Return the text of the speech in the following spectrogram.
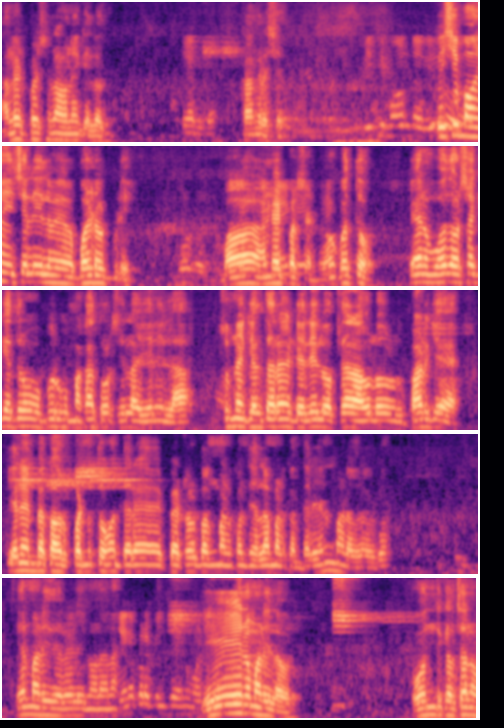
ಹಂಡ್ರೆಡ್ ಪರ್ಸೆಂಟ್ ಅವನೇ ಗೆಲ್ಲೋದು. ಕಾಂಗ್ರೆಸ್ ಪಿ ಸಿ ಮೋಹನ್ ಈ ಸಲ ಇಲ್ಲಿ ಬೋಲ್ಡ್ ಔಟ್ ಬಿಡಿ. ಬಾ, ಹಂಡ್ರೆಡ್ ಪರ್ಸೆಂಟ್. ಗೊತ್ತು. ಏನು, ಹೋದ ವರ್ಷ ಗೆದ್ರು ಒಬ್ಬರು ಮಖ ತೋರಿಸಿಲ್ಲ, ಏನಿಲ್ಲ. ಸುಮ್ಮನೆ ಗೆಲ್ತಾರೆ, ಡೆಲ್ಲಿಲಿ ಹೋಗ್ತಾರೆ, ಅವ್ರ ಪಾಡಿಗೆ ಏನೇನು ಬೇಕೋ ಅವ್ರು ಪಣ್ಣು ತೊಗೊಂತಾರೆ, ಪೆಟ್ರೋಲ್ ಬಂಕ್ ಮಾಡ್ಕೊಂತ, ಎಲ್ಲ ಮಾಡ್ಕೊಂತಾರೆ. ಏನು ಮಾಡೋರು ಅವರು? ಏನು ಮಾಡಿದ್ದಾರೆ ಹೇಳಿ ನೋಡೋಣ? ಏನು ಮಾಡಿಲ್ಲ ಅವರು. ಒಂದು ಕೆಲಸನೂ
